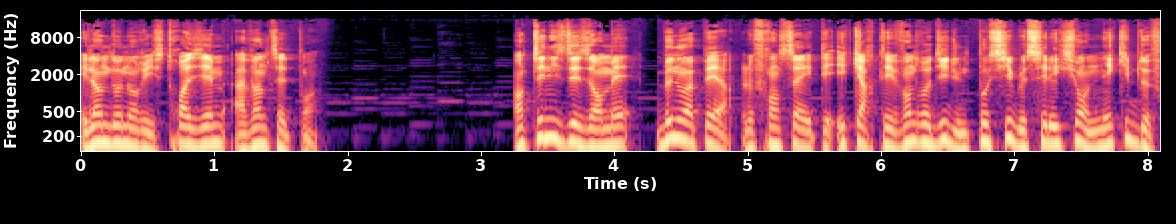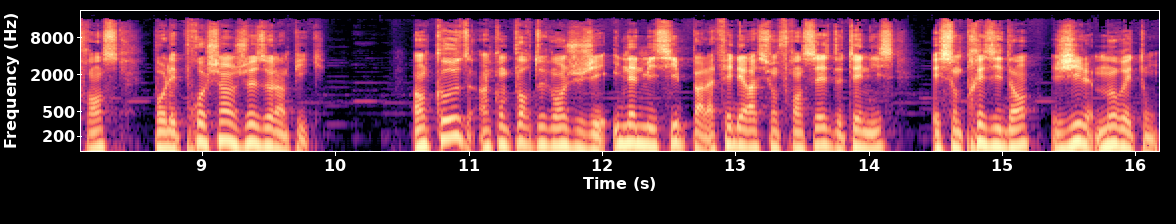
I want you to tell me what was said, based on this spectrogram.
et Lando Norris troisième à 27 points. En tennis désormais, Benoît Paire, le français, a été écarté vendredi d'une possible sélection en équipe de France pour les prochains Jeux olympiques. En cause, un comportement jugé inadmissible par la Fédération française de tennis et son président Gilles Moreton.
